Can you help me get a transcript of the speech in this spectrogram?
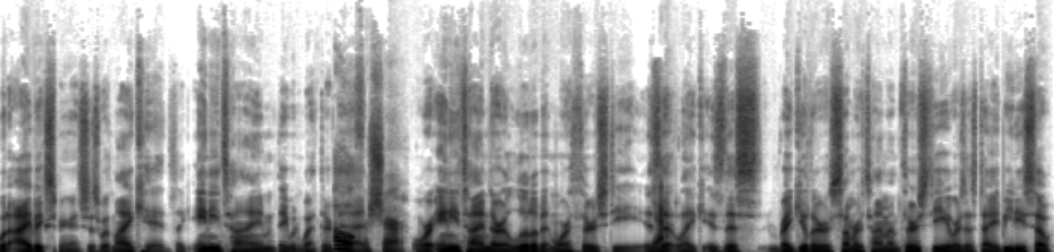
what I've experienced just with my kids. Like anytime they would wet their bed, oh, for sure. or anytime they're a little bit more thirsty is Yeah. it like is this regular summertime i'm thirsty or is this diabetes so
